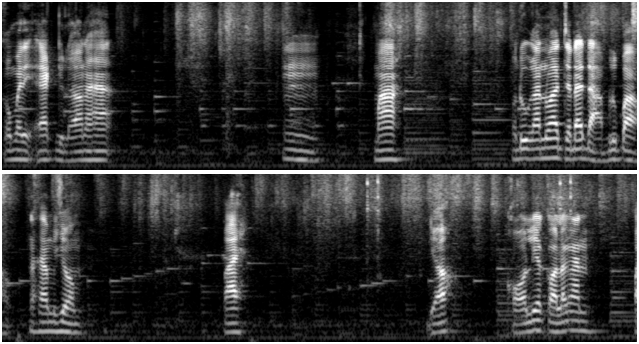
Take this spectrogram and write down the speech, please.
ก็ไม่ได้แอคอยู่แล้วนะฮะ อืม มา มาดูกันว่าจะได้ดาบหรือเปล่านะท่านผู้ชม ไป เดี๋ยว ขอเรียกก่อนแล้วกัน ไป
